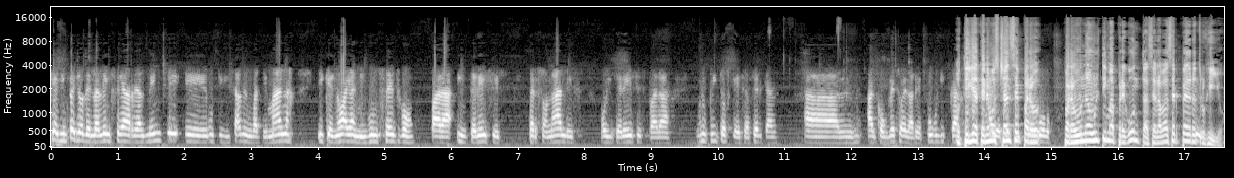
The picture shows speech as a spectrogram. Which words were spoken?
Que el imperio de la ley sea realmente eh, utilizado en Guatemala y que no haya ningún sesgo para intereses personales o intereses para grupitos que se acercan al, Congreso de la República. Otilia, tenemos chance para, para una última pregunta. Se la va a hacer Pedro Trujillo.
